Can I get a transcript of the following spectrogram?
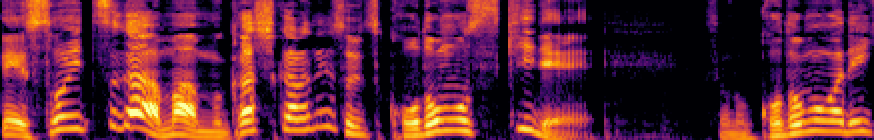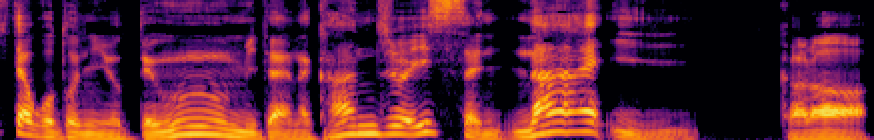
で、そいつが、まあ昔からね、そいつ子供好きで、その子供ができたことによって、うーん、みたいな感じは一切ないから、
